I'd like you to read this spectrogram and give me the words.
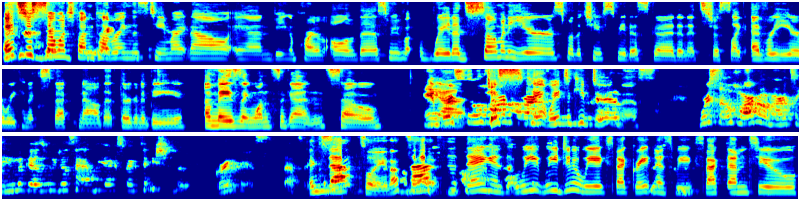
it's just so much fun covering this team right now and being a part of all of this. We've waited so many years for the Chiefs to be this good, and it's just like every year we can expect now that they're going to be amazing once again. So and yeah, we're so just can't wait to keep doing this we're so hard on our team because we just have the expectation of greatness. That's it. exactly that's that's it. the thing is we we do we expect greatness. We expect them to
